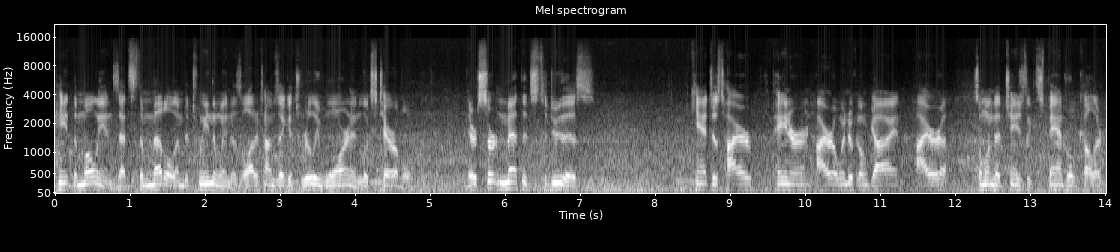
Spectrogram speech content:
paint the mullions. That's the metal in between the windows. A lot of times that gets really worn and looks terrible. There are certain methods to do this. You can't just hire a painter and hire a window film guy and hire a, someone to change the spandrel color.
